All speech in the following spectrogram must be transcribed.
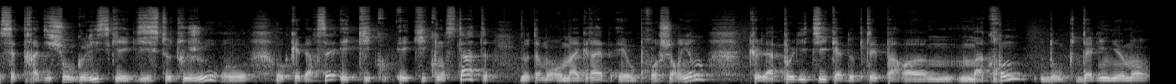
cette tradition gaulliste qui existe toujours au, Quai d'Orsay et qui, constate, notamment au Maghreb et au Proche-Orient, que la politique adoptée par euh, Macron, donc d'alignement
